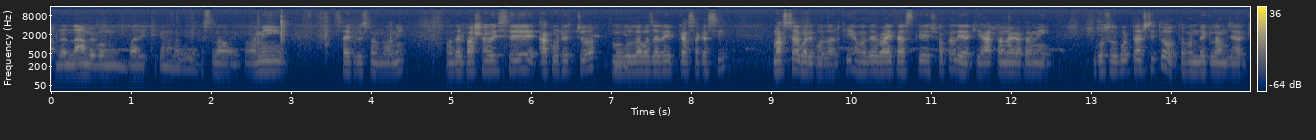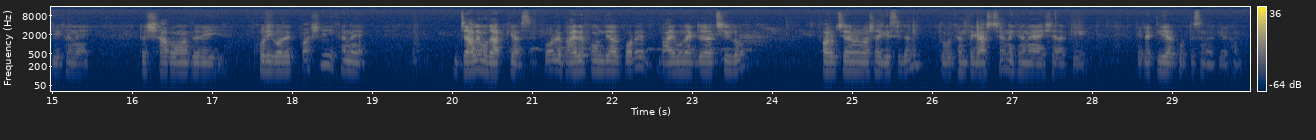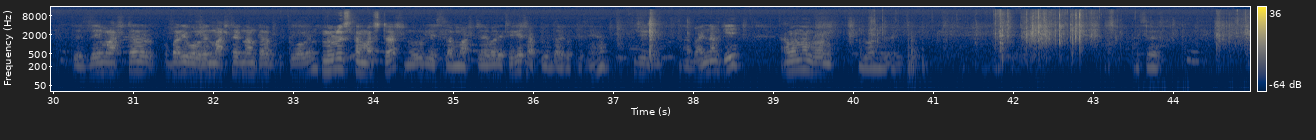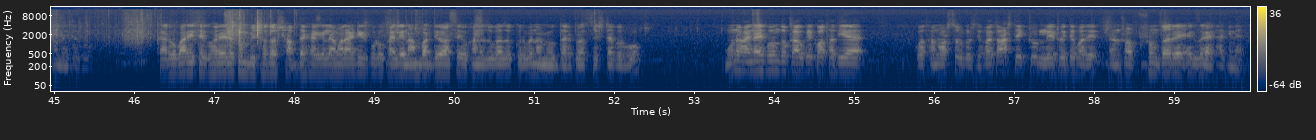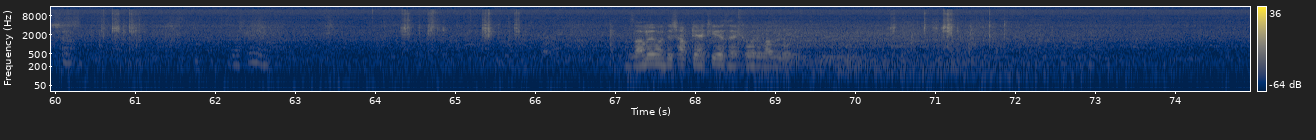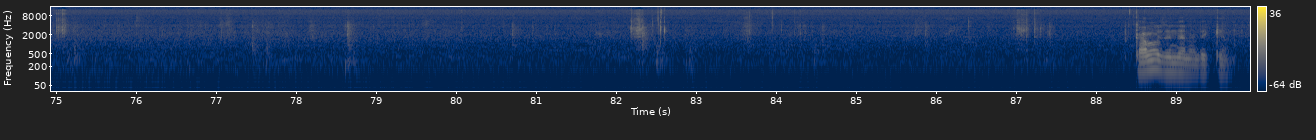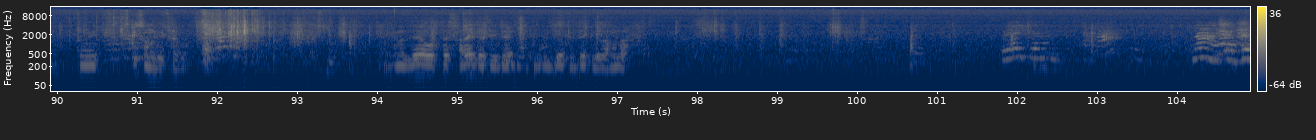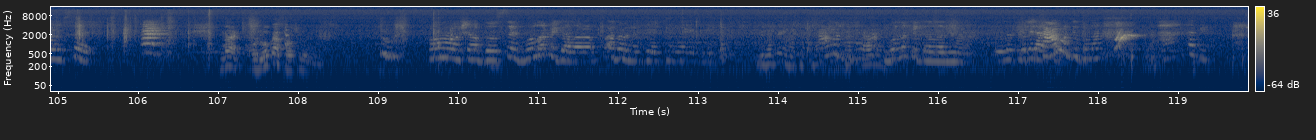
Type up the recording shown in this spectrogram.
আপনার নাম এবং বাড়ির ঠিকানাটা বলুন। আসসালামু আলাইকুম। আমি সাইফুল ইসলাম রনি আমাদের বাসা হয়েছে আকটের চর মগুল্লা বাজারের কাছাকাছি। মাস্টার বাড়ি বলে আর কি। আমাদের বাড়িতে আজকে সকালে আর কি আটটা নাগাদ আমি গোসল করতে আসছি তো তখন দেখলাম যে আর কি এখানে একটা সাপ আমাদের এই খড়িঘরের পাশে এখানে জালের মধ্যে আটকে আছে। পরে ভাইরে ফোন দেওয়ার পরে ভাই মনে এক জায়গায় ছিল। ফারুক চেয়ারম্যান বাসায় গেছিলেন তো ওইখান থেকে আসছেন এখানে এসে আর কি এটা ক্লিয়ার করতেছেন আর কি এখন। যে মাস্টার বাড়ি বললেন মাস্টারের নামটা একটু বলেন। নুরুল ইসলাম মাস্টার। নুরুল ইসলাম মাস্টারের বাড়ি থেকে সাপটি উদ্ধার করতেছে হ্যাঁ? জি জি। আর ভাইয়ের নাম কি? আমার নাম রনি। রনি ভাই। আচ্ছা কারও বাড়িতে ঘরে এরকম বিষধর সাপ দেখা গেলে আমার আইডির প্রোফাইলে নাম্বার দেওয়া আছে ওখানে যোগাযোগ করবেন আমি উদ্ধার করার চেষ্টা করব। মনে হয় না এই পর্যন্ত কাউকে কথা দিয়ে কথা নড়চড় করছি। হয়তো আসতে একটু লেট হইতে পারে, কারণ সব সময় তো আর এক জায়গায় থাকি না। জালের মধ্যে সাপটি একই আছে, একেবারে বাজে যাবে কামড় জিন্দা না দেখেন পিছন দিক থাকো যে অবস্থা ছাড়াইতেছি যে দেখলে আমরা না।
